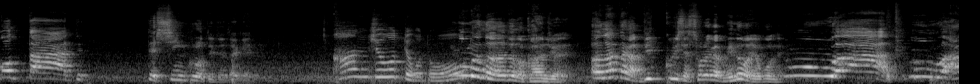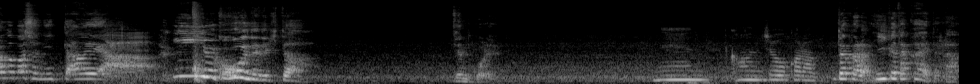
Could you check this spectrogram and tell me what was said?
こった!」ってってシンクロって言ってるだけやねん。感情ってこと？今のあなたの感情やねん。あなたがびっくりしてそれが目の前に起こんねん。うわーうわあの場所に行ったんや。いいよここに出てきた。全部これ。ね感情から。だから言い方変えたら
